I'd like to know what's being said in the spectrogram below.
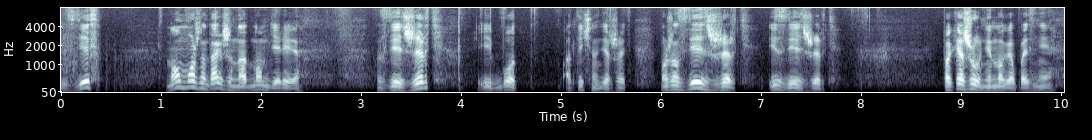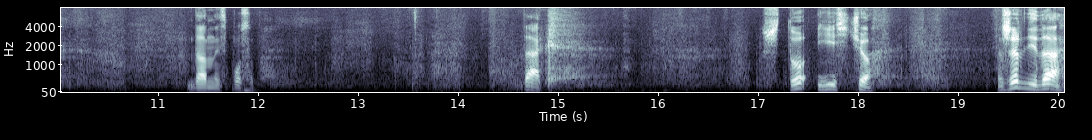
и здесь. Но можно также на одном дереве. Здесь жерть и вот отлично держать. Можно здесь жерть и здесь жерть. Покажу немного позднее данный способ. Так, что еще? Жерди, да,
